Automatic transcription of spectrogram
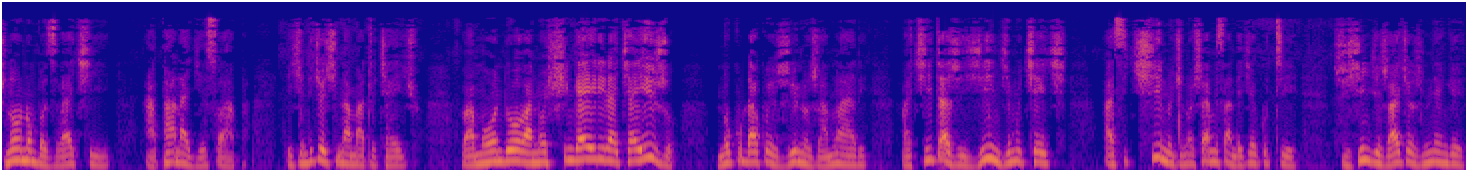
Zvino unomboziva chii hapana jesu apa ichi ndicho chinamato chaicho. Vamwewo ndivo vanoshingairira chaizvo nokuda kwezvinhu zvamwari vachiita zvizhinji muchechi asi chinhu chinoshamisa ndechekuti zvizhinji zvacho zvinenge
